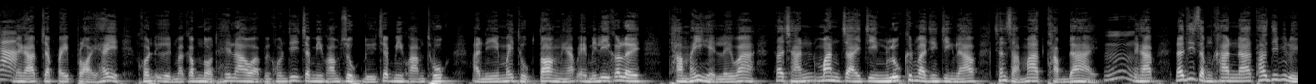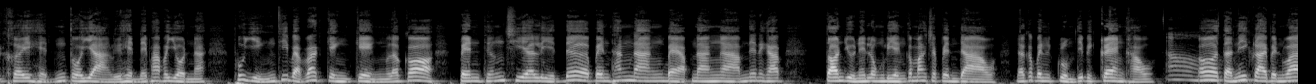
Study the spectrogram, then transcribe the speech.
ค่ะนะครับจะไปปล่อยให้คนอื่นมากำหนดให้เราอะเป็นคนที่จะมีความสุขหรือจะมีความทุกข์อันนี้ไม่ถูกต้องนะครับเอมิลี่ก็เลยทำให้เห็นเลยว่า ถ้าฉันมั่นใจจริงลุกขึ้นมาจริง ๆ แล้ว ฉันสามารถทำได้อืมนะครับและที่สำคัญนะเท่าที่พี่หลุยเคยเห็นตัวอย่างหรือเห็นในภาพยนตร์นะผู้หญิงที่แบบว่าเก่งๆแล้วก็เป็นทั้งเชียร์ลีดเดอร์เป็นทั้งนางแบบนางงามเนี่ยนะครับ ตอนอยู่ในโรงเรียนก็มักจะเป็นดาว แล้วก็เป็นกลุ่มที่ไปแกล้งเขาอ๋อเออแต่นี่กลายเป็นว่า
